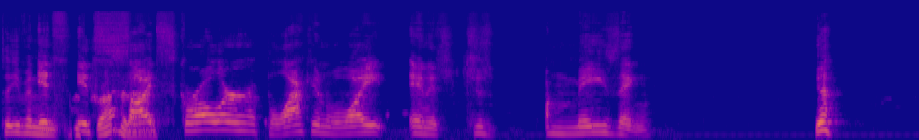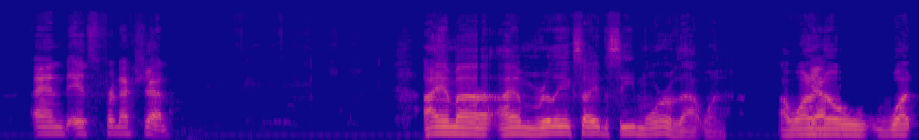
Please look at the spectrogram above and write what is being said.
to even It's it's describe it side scroller, black and white, and it's just amazing. Yeah. and it's for next gen. I am uh I am really excited to see more of that one. I want to Yeah. know what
